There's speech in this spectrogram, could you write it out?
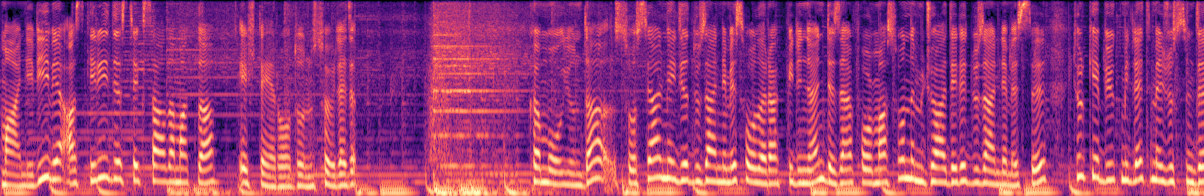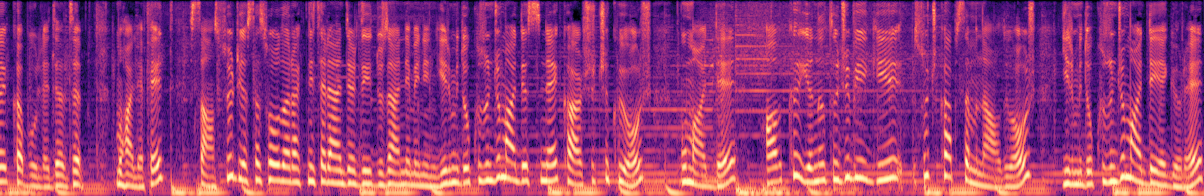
manevi ve askeri destek sağlamakla eşdeğer olduğunu söyledi. Kamuoyunda sosyal medya düzenlemesi olarak bilinen dezenformasyonla mücadele düzenlemesi Türkiye Büyük Millet Meclisi'nde kabul edildi. Muhalefet sansür yasası olarak nitelendirdiği düzenlemenin 29. maddesine karşı çıkıyor. Bu madde halkı yanıltıcı bilgiyi suç kapsamına alıyor. 29. maddeye göre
